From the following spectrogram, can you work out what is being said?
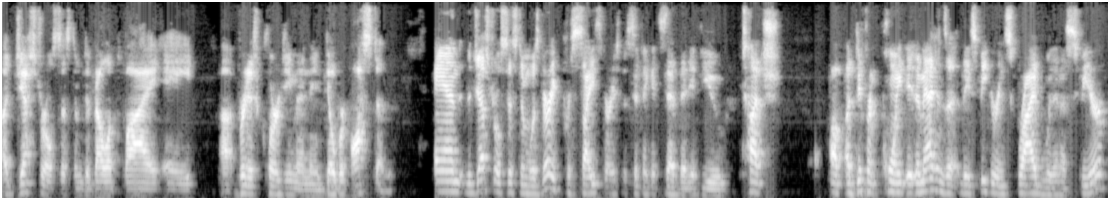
a gestural system developed by a uh, British clergyman named Gilbert Austin. And the gestural system was very precise, very specific. It said that if you touch a, a different point, it imagines a, the speaker inscribed within a sphere.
